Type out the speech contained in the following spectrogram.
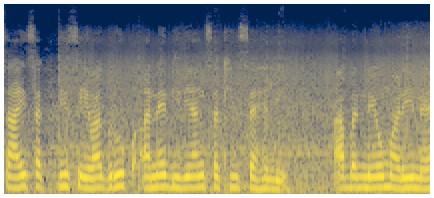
સાંઈ શક્તિ સેવા ગ્રુપ અને દિવ્યાંગ સખી સહેલી. આ બંનેઓ મળીને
